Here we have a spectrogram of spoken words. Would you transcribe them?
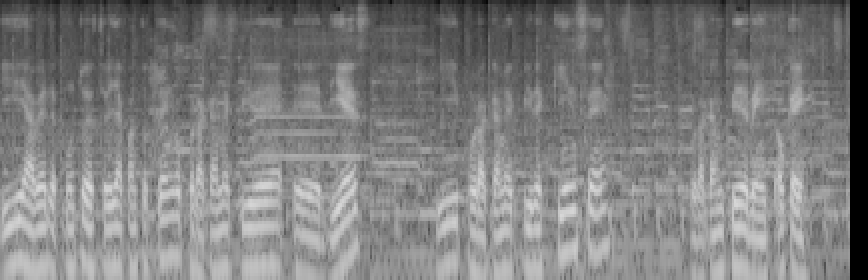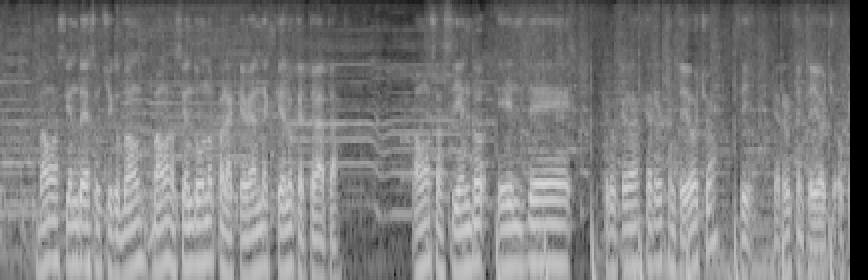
y a ver de punto de estrella cuánto tengo por acá me pide 10 eh, y por acá me pide 15 por acá me pide 20 ok. Vamos haciendo eso chicos. Vamos, vamos haciendo uno para que vean de qué es lo que trata. Vamos haciendo el de creo que era GR88 sí GR88 ok.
